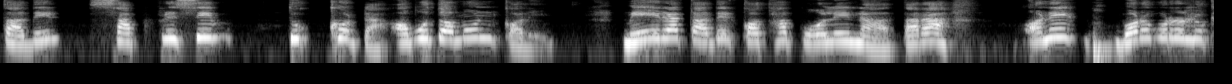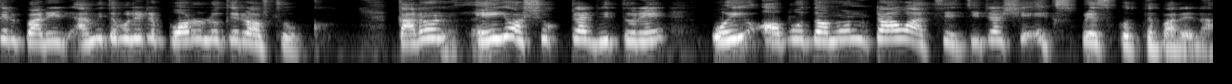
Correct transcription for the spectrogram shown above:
তাদের সাপ্রেসিভ দুঃখটা অবদমন করে। মেয়েরা তাদের কথা বলে না। তারা অনেক বড় বড় লোকের বাড়ির, আমি তো বলি এটা বড় লোকের অসুখ। কারণ এই অসুখটার ভিতরে ওই অবদমনটাও আছে যেটা সে এক্সপ্রেস করতে পারে না।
